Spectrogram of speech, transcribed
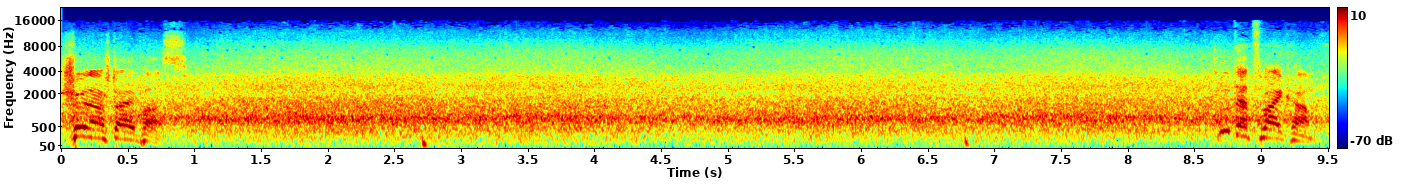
Schöner Steilpass. Guter Zweikampf.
